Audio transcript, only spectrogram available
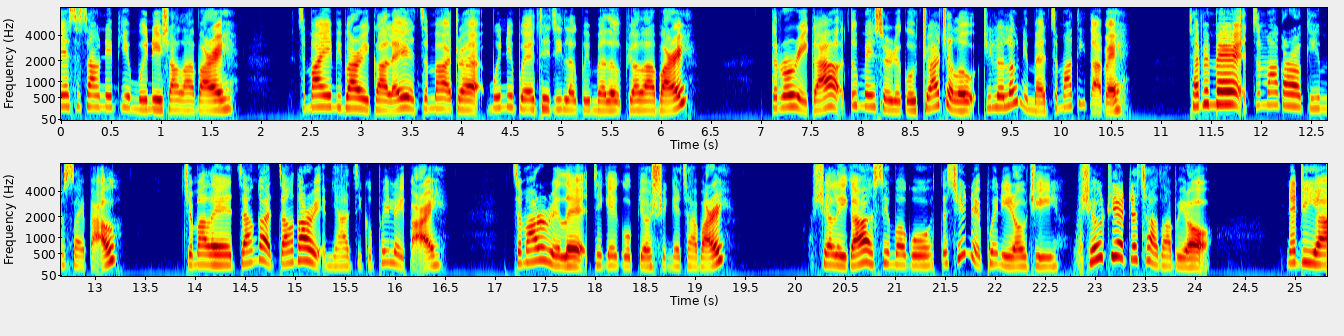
ရဲ့ဆဆောင်းနေပြည့်မွေးနေရှောင်းလာပါတယ်ကျမရဲ့မိဘတွေကလည်းကျမအတွက်မွေးနေ့ပွဲအကြီးကြီးလုပ်ပေးမယ်လို့ပြောလာပါတယ် သူတို့တွေကသူ့မိတ်ဆွေတွေကိုကြွားကြလို့ဒီလိုလုပ်နေမှကျမသိတာပဲဒါပေမဲ့ကျမကတော့ဂိမ်းမဆိုင်ပါဘူးကျမလည်းចောင်းကចောင်းသားတွေအများကြီးကိုဖိတ်လိုက်ပါတယ်ကျမတို့တွေလည်းတကယ်ကိုပျော်ရွှင်ခဲ့ကြပါတယ်ရှယ်လီကစင်မော်ကိုတချင်းတွေဖွင့်နေတော့ကြီးရုတ်တရက်တက်ချသွားပြီးတော့နဒီယာ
